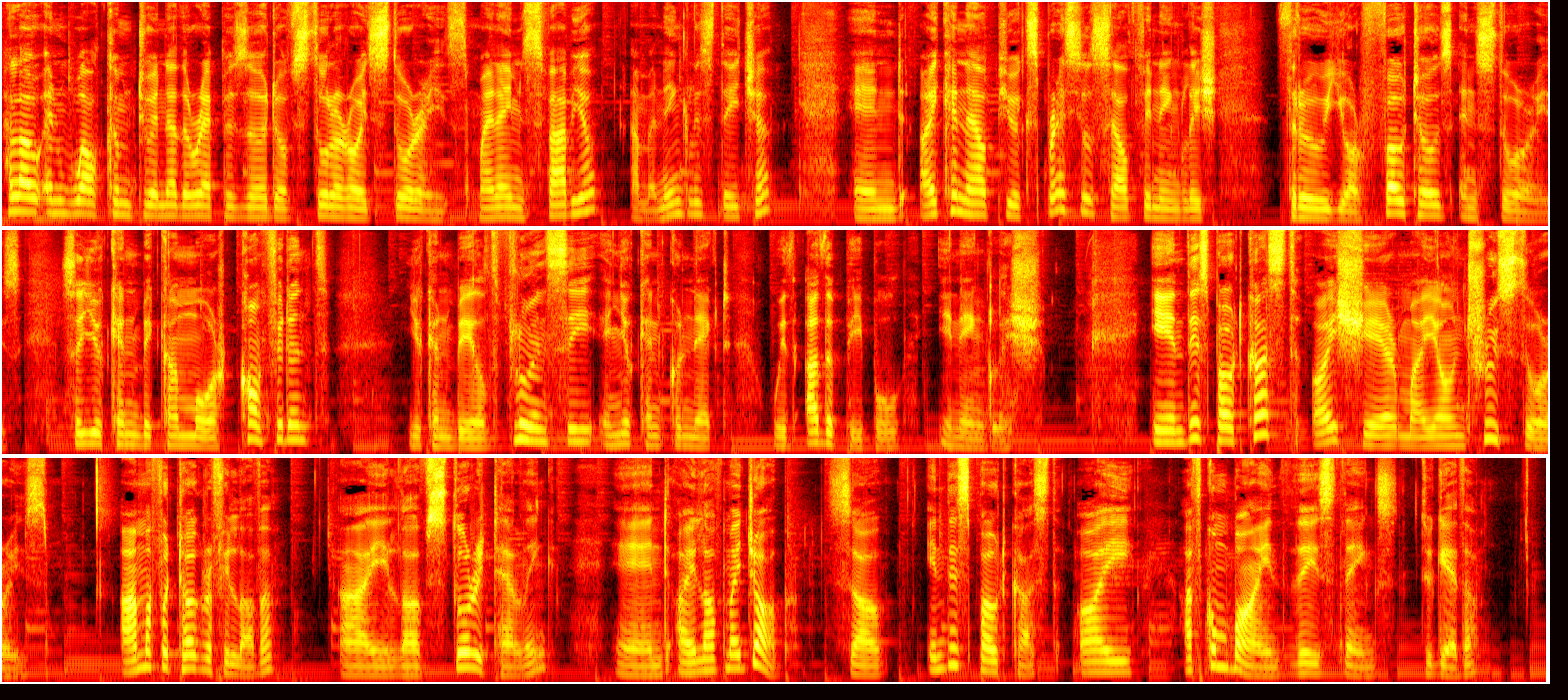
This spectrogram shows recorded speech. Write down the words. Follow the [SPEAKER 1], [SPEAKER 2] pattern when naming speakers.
[SPEAKER 1] Hello and welcome to another episode of Stolaroid Stories. My name is Fabio, I'm an English teacher, and I can help you express yourself in English through your photos and stories so you can become more confident, you can build fluency, and you can connect with other people in English. In this podcast, I share my own true stories. I'm a photography lover, I love storytelling, and I love my job. So, in this podcast, I I've combined these things together,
